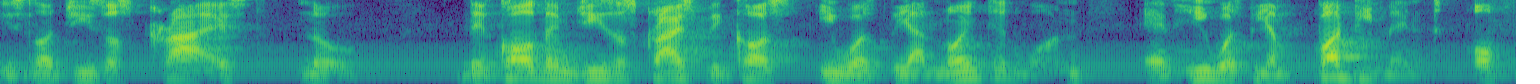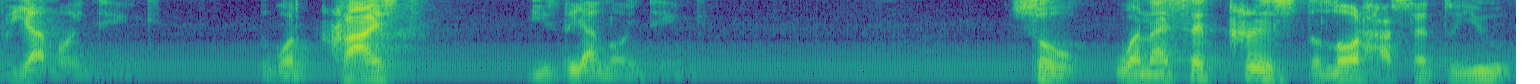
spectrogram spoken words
is not Jesus Christ. No. They called him Jesus Christ because he was the anointed one and he was the embodiment of the anointing. The word Christ is the anointing. So when I said Chris, the Lord has said to you,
